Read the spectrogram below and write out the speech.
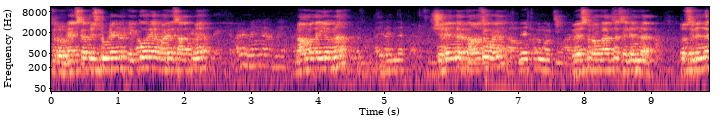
चलो नेक्स्ट अब स्टूडेंट एक और है हमारे साथ में। नाम बताइए अपना। शैलेंद्र। कहाँ से हो भाई? वेस्ट बंगाल वेस्ट बंगाल से शैलेंद्र। तो शैलेंद्र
